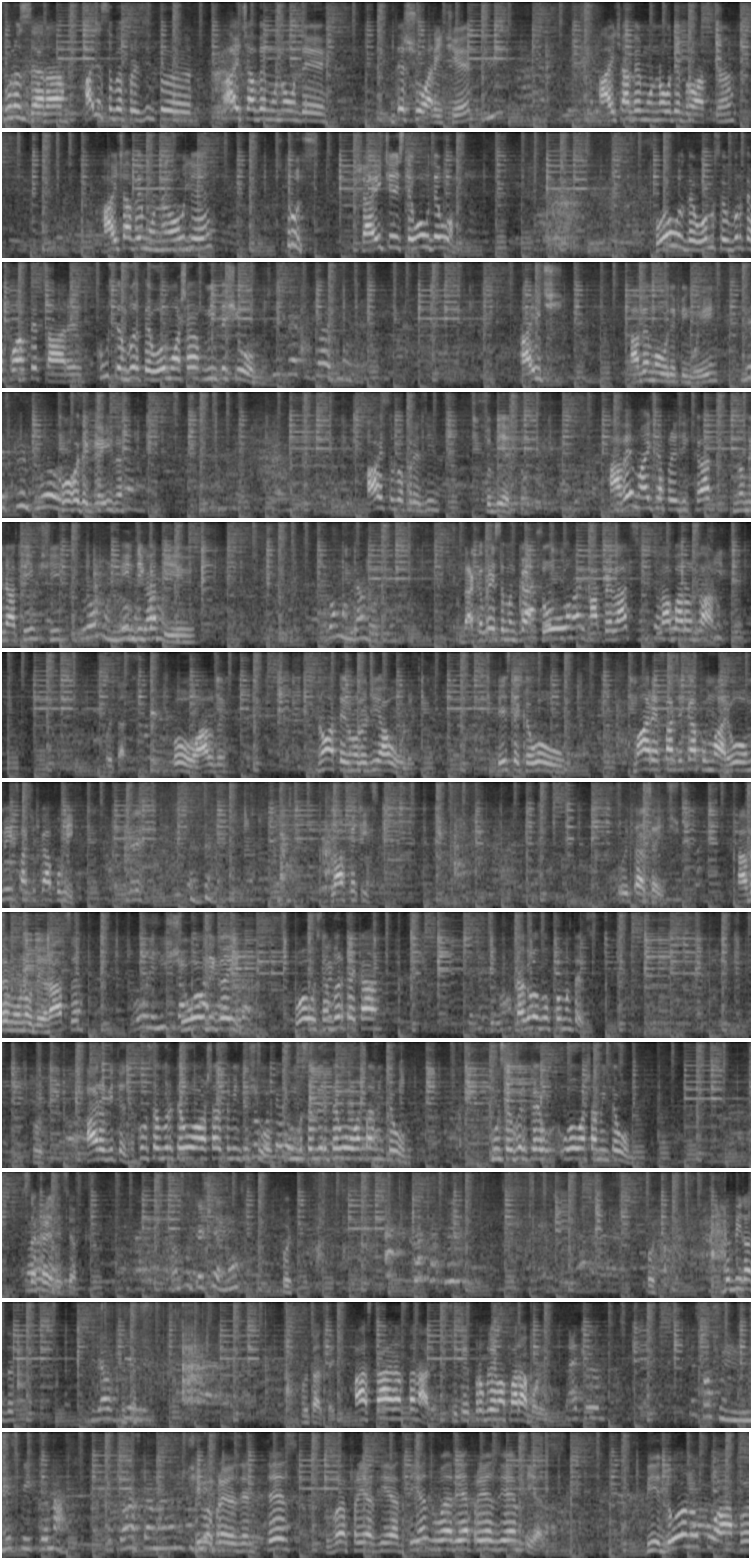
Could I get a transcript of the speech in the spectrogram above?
Bună seara! Haideți să vă prezint, uh, aici avem un nou de, de șoarice, aici avem un nou de broască, aici avem un nou de struț și aici este ou de om. Oul de om se învârte foarte tare. Cum se învârte omul, așa minte și omul. Ce vrei să faci, mă? Aici avem ou de pinguin, Descânti ouă. ou de găină. Hai să vă prezint subiectul. Avem aici predicat nominativ și Român, român indicativ. de-a- Român de-a nostru. Dacă vrei să mâncați ouă, apelați la Barosan. Uitați, ouă albe. Noua tehnologie a oului este că ouul mare face capul mare, ouă mic face capul mic. La fetiță. Uitați aici. Avem un ou de rață Ouăle mici și ou de găină. Ouul se învârte ca, ca globul pământesc. Uite. Are o viteză. Cum se învârte ouă, așa se minte și om. Cum se învârte ouă, așa minte om. Cum se învârte ouă, așa minte om. Să credeți, ia. Am pute și el, nu? Uite. Uite. Dă bila de... Iau el. Uitați aici. Asta are, asta n-are. Ce că e problema parabolei. Hai să... Ce să fac și un Nesquik, că na. Că asta mai mult nu Și vă prezentez, vă prezentez, vă reprezentez. Bidonul cu apă.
